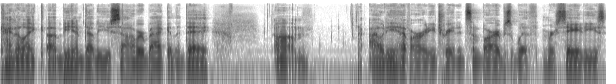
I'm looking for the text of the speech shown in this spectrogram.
Kind of like a BMW Sauber back in the day. Um, Audi have already traded some barbs with Mercedes.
